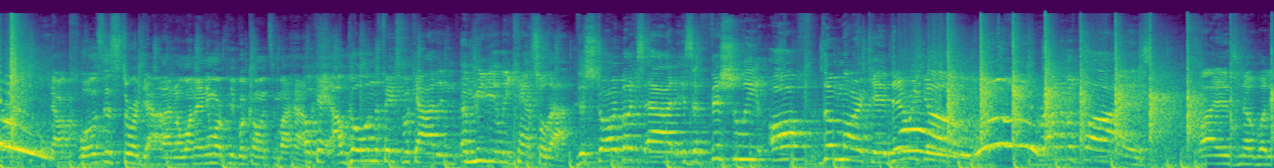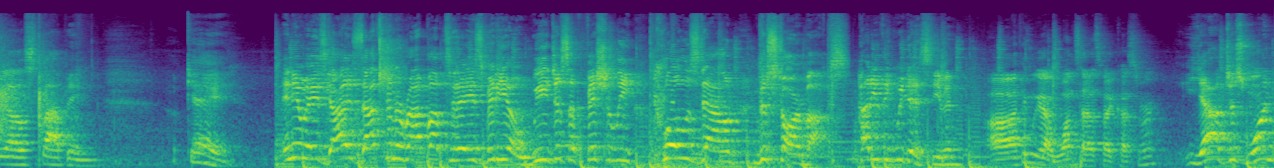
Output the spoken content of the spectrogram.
Woo! Now close this store down. I don't want any more people coming to my house. Okay, I'll go on the Facebook ad and immediately cancel that. The Starbucks ad is officially off the market. There we go. Woo! Round of applause. Why is nobody else clapping? Okay. Anyways, guys, that's gonna wrap up today's video. We just officially closed down the Starbucks. How do you think we did, Stephen? Uh, I think we got one satisfied customer. Yeah, just one.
